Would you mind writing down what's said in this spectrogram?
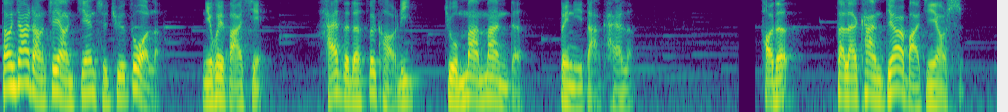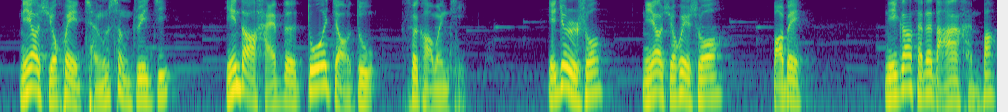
当家长这样坚持去做了，你会发现，孩子的思考力就慢慢的被你打开了。好的，再来看第二把金钥匙，你要学会乘胜追击，引导孩子多角度思考问题。也就是说，你要学会说：“宝贝，你刚才的答案很棒，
